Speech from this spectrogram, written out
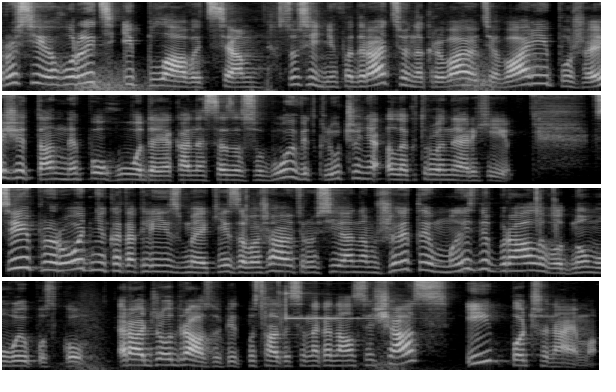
Росія горить і плавиться. Сусідню федерацію накривають аварії, пожежі та непогода, яка несе за собою відключення електроенергії. Всі природні катаклізми, які заважають росіянам жити, ми зібрали в одному випуску. Раджу одразу підписатися на канал Сейчас і починаємо.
